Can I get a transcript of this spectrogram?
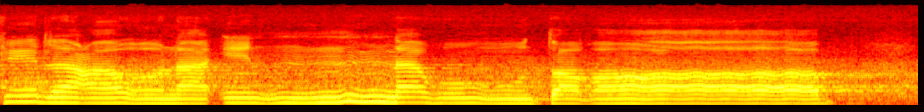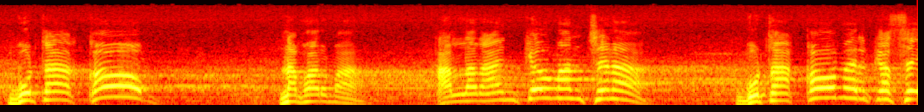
ফিরআউনা ইন্নাহু তাগাব। গোটা কম নাফরমান, আল্লাহর আইন কেউ মানছে না। গোটা কমের কাছে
